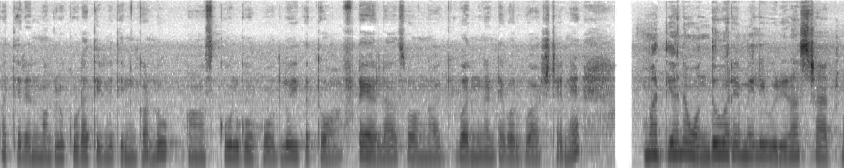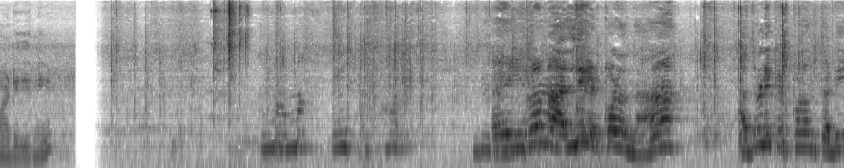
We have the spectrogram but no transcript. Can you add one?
ಮತ್ತು ನನ್ನ ಮಗಳು ಕೂಡ ತಿಂಡಿ ತಿನ್ಕೊಂಡು ಸ್ಕೂಲ್ಗೆ ಹೋದ್ಲು. ಇವತ್ತು ಹಾಫ್ ಡೇ ಅಲ್ಲ ಸೊ ಹಂಗಾಗಿ ಒಂದು ಗಂಟೆವರೆಗೂ ಅಷ್ಟೇ ಮಧ್ಯಾಹ್ನ ಒಂದೂವರೆ ಮೇಲೆ ವಿಡಿಯೋನ ಸ್ಟಾರ್ಟ್ ಮಾಡಿದ್ದೀನಿ ಅಲ್ಲಿ ಇಟ್ಕೊಳ್ಳೋಣ ಅದ್ರೊಳಗೆ ಇಟ್ಕೊಳ್ಳೋಣ ತಡಿ.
